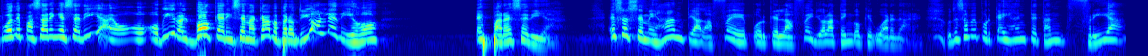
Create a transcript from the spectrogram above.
puede pasar en ese día. O, viro el boker y se me acaba. Pero Dios le dijo, es para ese día. Eso es semejante a la fe porque la fe yo la tengo que guardar. ¿Usted sabe por qué hay gente tan fría?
